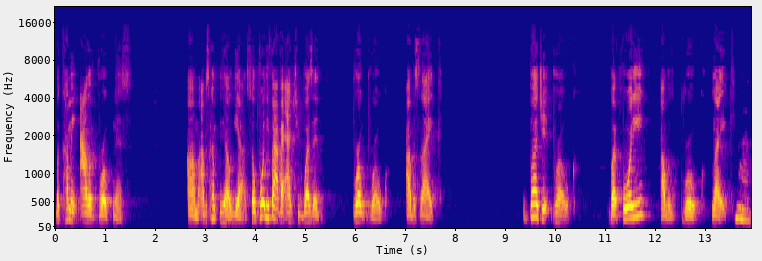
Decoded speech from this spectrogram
but coming out of brokenness. Um, I was coming, you know, yeah. So forty-five, I actually wasn't broke, broke. I was like budget broke, but forty. I was broke. Like, mm.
